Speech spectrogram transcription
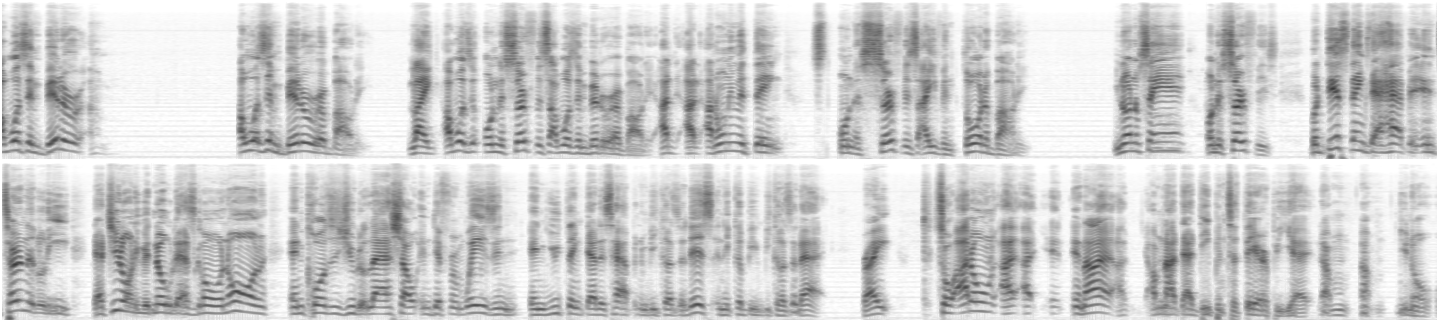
I wasn't bitter. I wasn't bitter about it. Like I wasn't on the surface. I wasn't bitter about it. I I, I don't even think on the surface I even thought about it. You know what I'm saying? On the surface. But there's things that happen internally that you don't even know that's going on and causes you to lash out in different ways and and you think that it's happening because of this and it could be because of that, right? So I don't, I, I and I, I, am not that deep into therapy yet. I'm, I'm, you know,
